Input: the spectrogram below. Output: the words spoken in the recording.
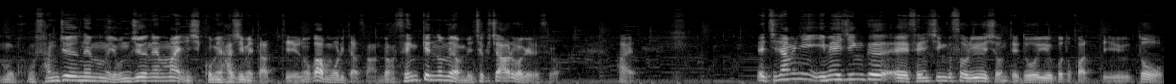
ー、もう30年も40年前に仕込み始めたっていうのが盛田さん。だから先見の目はめちゃくちゃあるわけですよ。はい。でちなみにイメージング、えー、センシングソリューションってどういうことかっていうと、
